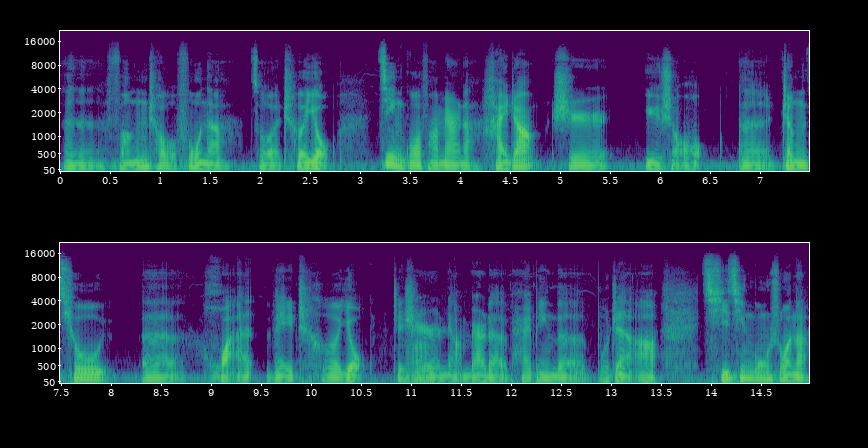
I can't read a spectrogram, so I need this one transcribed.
嗯，冯丑富呢做车右。晋国方面呢，亥章是御手，呃，郑秋呃缓为车右。这是两边的排兵的布阵啊。齐清公说呢，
